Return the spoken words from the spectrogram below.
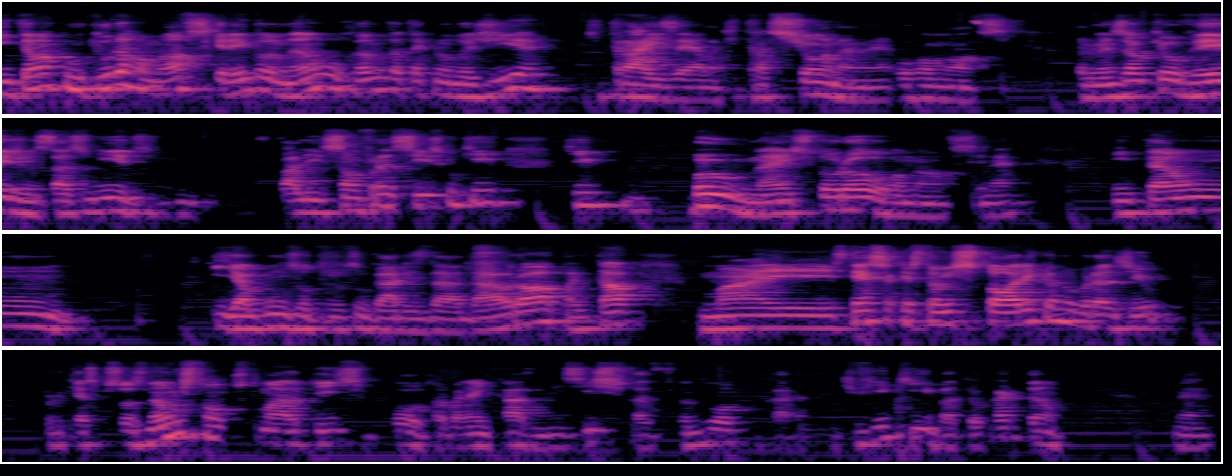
Então, a cultura home office, querendo ou não, o ramo da tecnologia que traz ela, que traciona né, o home office. Pelo menos é o que eu vejo nos Estados Unidos, ali em São Francisco, que, que boom, né, estourou o home office, né? Então, e alguns outros lugares da, da Europa e tal, mas tem essa questão histórica no Brasil, porque as pessoas não estão acostumadas com isso. Pô, trabalhar em casa não existe, tá ficando louco, cara. Tem que vir aqui, bater o cartão. Né?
